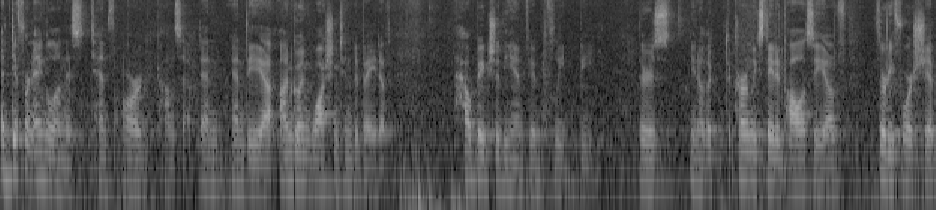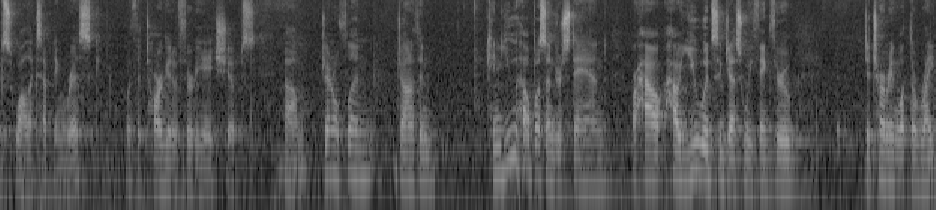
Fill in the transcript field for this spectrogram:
a different angle on this 10th ARG concept and, and the uh, ongoing Washington debate of how big should the amphib fleet be. There's, you know, the, the currently stated policy of 34 ships while accepting risk with a target of 38 ships. Um, General Flynn, Jonathan, can you help us understand or how, how you would suggest we think through determining what the right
